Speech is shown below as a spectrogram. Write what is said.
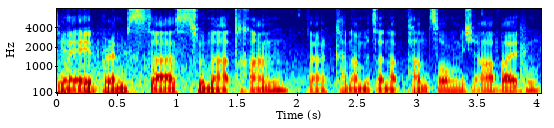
Der Abrams da ist zu nah dran. Da kann er mit seiner Panzerung nicht arbeiten.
